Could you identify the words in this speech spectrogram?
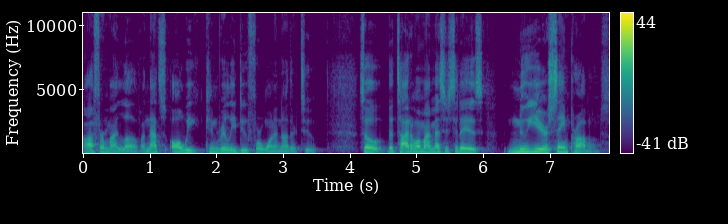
offer my love and that's all we can really do for one another too so the title of my message today is new year same problems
